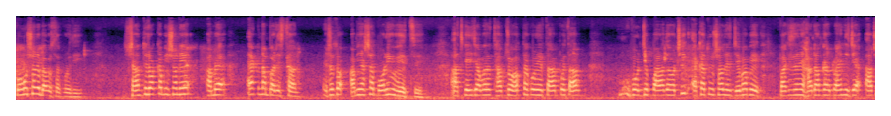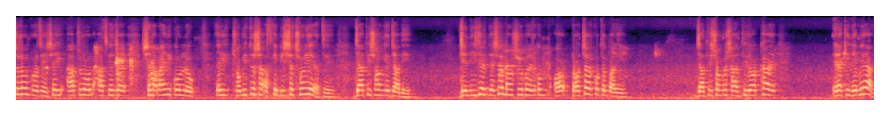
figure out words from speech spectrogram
প্রমোশনের ব্যবস্থা করে দিই। শান্তিরক্ষা মিশনে আমরা এক নাম্বার স্থান। এটা তো আমি আসার পরেই হয়েছে। আজকে এই যে আমাদের ছাত্র হত্যা করে তারপরে তার উপর যে পাড়া দেওয়া, ঠিক একাত্তর সালে যেভাবে পাকিস্তানি হানাদার বাহিনী যে আচরণ করেছে, সেই আচরণ আজকে যে সেনাবাহিনী করল, এই ছবি তো আজকে বিশ্বে ছড়িয়ে গেছে। জাতিসংঘে যাবে। যে নিজের দেশের মানুষের উপর এরকম টর্চার করতে পারে জাতিসংঘ শান্তি রক্ষায় এরা কি নেবে আর?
